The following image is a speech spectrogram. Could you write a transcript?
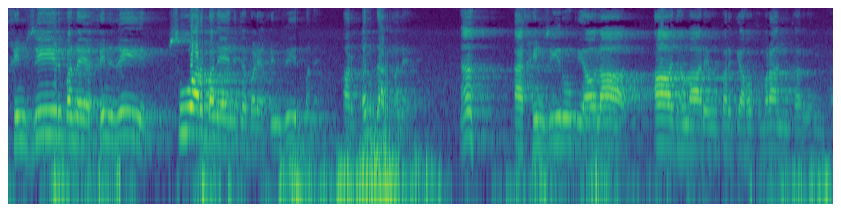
خنزیر بنے، خنزیر۔ سور بنے ان کے بڑے، خنزیر بنے اور بندر بنے۔ ہاں؟ اے خنزیروں کی اولاد، آج ہمارے اوپر کیا حکمرانی کر رہی ہے؟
